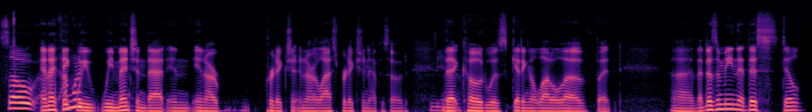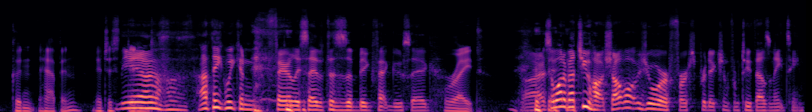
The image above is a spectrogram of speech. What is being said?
so, and I I'm think gonna- we we mentioned that in in our prediction in our last prediction episode yeah. that code was getting a lot of love, but uh, that doesn't mean that this still couldn't happen. It just didn't. yeah, I think we can fairly say that this is a big fat goose egg. right. All right. So, what about you, Hotshot? What was your first prediction from 2018?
